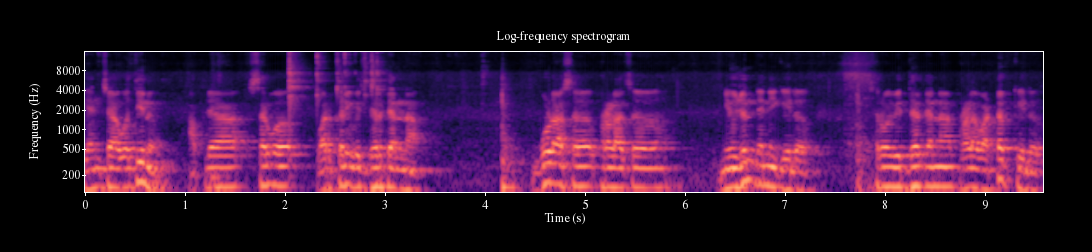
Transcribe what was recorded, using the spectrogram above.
यांच्या वतीनं आपल्या सर्व वारकरी विद्यार्थ्यांना गोड असं फराळाचं नियोजन त्यांनी केलं. सर्व विद्यार्थ्यांना फराळ वाटप केलं.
